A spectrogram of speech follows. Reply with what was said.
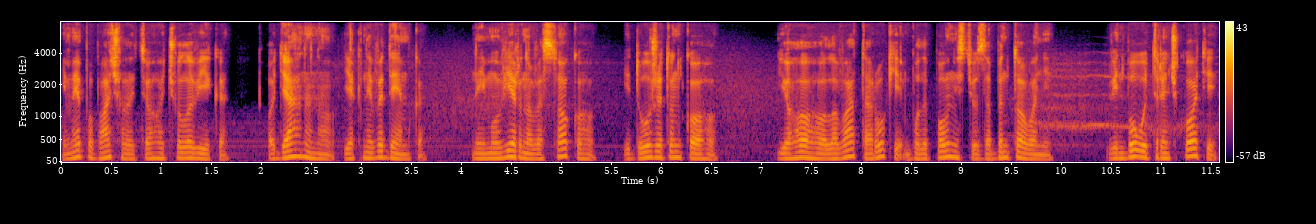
і ми побачили цього чоловіка, одягненого як невидимка, неймовірно високого і дуже тонкого. Його голова та руки були повністю забинтовані. Він був у тренчкоті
